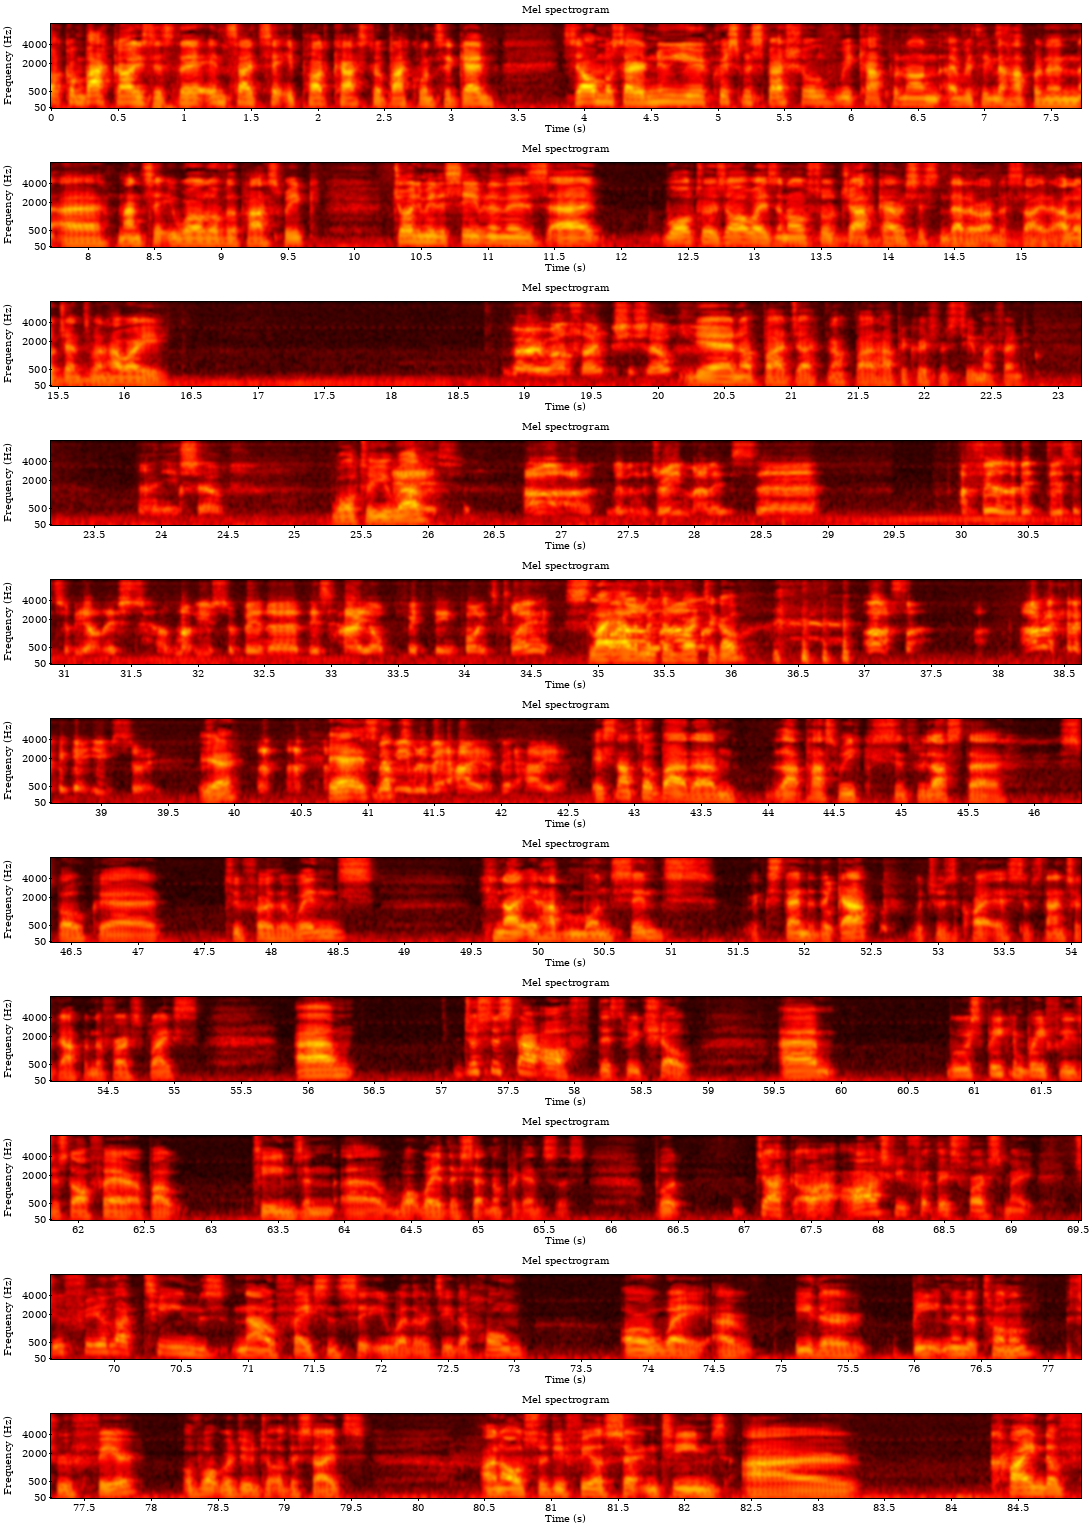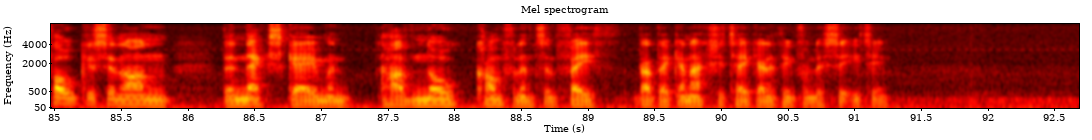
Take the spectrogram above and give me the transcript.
Welcome back, guys. It's the Inside City podcast. We're back once again. It's almost our New Year Christmas special, recapping on everything that happened in uh, Man City world over the past week. Joining me this evening is uh, Walter, as always, and also Jack, our assistant editor on the side. Hello, gentlemen. How are you? Very well, thanks. Yourself? Yeah, not bad, Jack. Not bad. Happy Christmas to you, my friend. And yourself? Walter, you well? Yes. Ah, living the dream, man. It's. Uh, I'm feeling a bit dizzy, to be honest. I'm not used to being uh, this high up, 15 points clear. Slight Well, element of I'll- vertigo. Oh, so, I reckon I could get used to it. yeah, yeah. It's not. Maybe even a bit higher, a bit higher. It's not so bad. Um, that past week since we last uh, spoke, uh, two further wins. United haven't won since. Extended the gap, which was quite a substantial gap in the first place. Um, just to start off this week's show, um, we were speaking briefly just off air about teams and uh, what way they're setting up against us. But Jack, I'll, I'll ask you for this first, mate. Do you feel that teams now facing City, whether it's either home or away, are either beaten in the tunnel through fear of what we're doing to other sides? And also, do you feel certain teams are kind of focusing on the next game and have no confidence and faith that they can actually take anything from this City team?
